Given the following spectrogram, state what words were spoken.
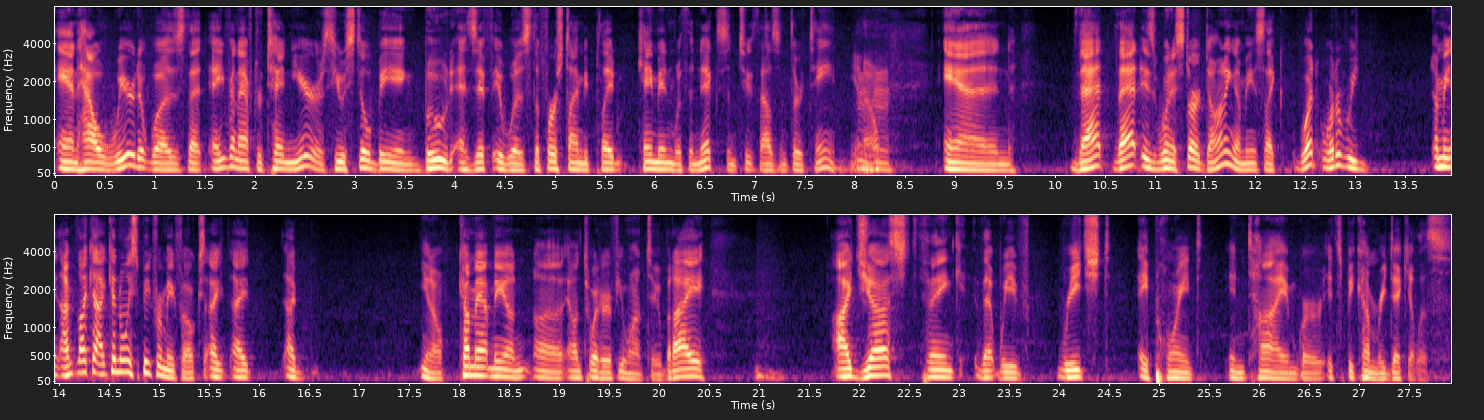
And how weird it was that even after 10 years, he was still being booed as if it was the first time he played, came in with the Knicks in 2013, you know? Mm-hmm. And that that is when it started dawning on me. It's like, what what are we? I mean, I'm like I can only speak for me, folks. I I, I you know, come at me on uh, on Twitter if you want to, but I I just think that we've reached a point in time where it's become ridiculous.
